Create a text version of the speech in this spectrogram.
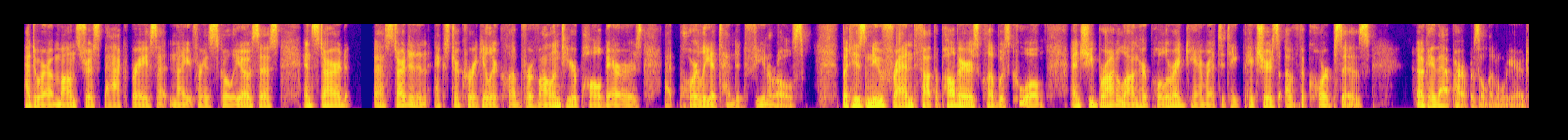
had to wear a monstrous back brace at night for his scoliosis, and starred uh, started an extracurricular club for volunteer pallbearers at poorly attended funerals. But his new friend thought the pallbearers club was cool, and she brought along her Polaroid camera to take pictures of the corpses. Okay, that part was a little weird.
